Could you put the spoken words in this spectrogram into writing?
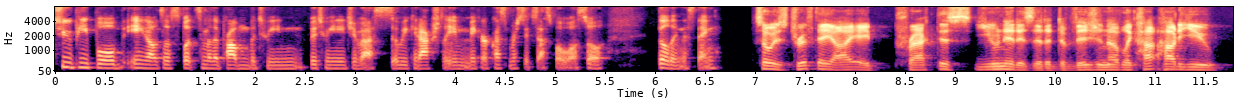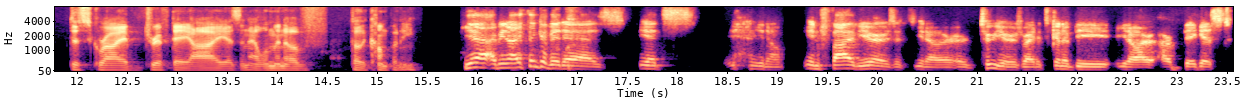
two people being able to split some of the problem between between each of us so we could actually make our customers successful while still building this thing. So is Drift AI a practice unit? Is it a division of like how, how do you describe Drift AI as an element of the company? Yeah, I mean, I think of it as it's, you know, in five years, it's, you know, or two years, right? It's going to be, you know, our, our biggest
